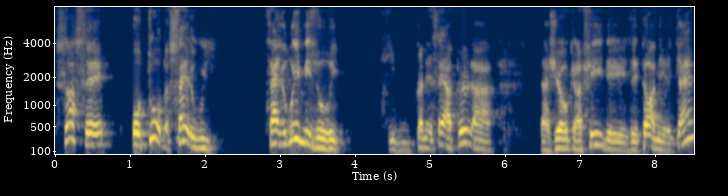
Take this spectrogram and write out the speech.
Ça, c'est autour de Saint-Louis, Saint-Louis, Missouri. Si vous connaissez un peu la, géographie des États américains,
